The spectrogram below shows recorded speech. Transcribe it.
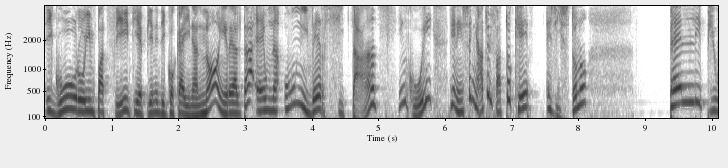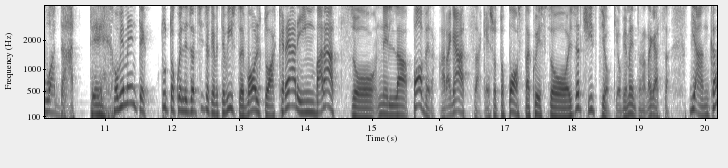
i guru impazziti e pieni di cocaina. No, in realtà è una università in cui viene insegnato il fatto che esistono pelli più adatte. Ovviamente tutto quell'esercizio che avete visto è volto a creare imbarazzo nella povera ragazza che è sottoposta a questo esercizio, che ovviamente è una ragazza bianca,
